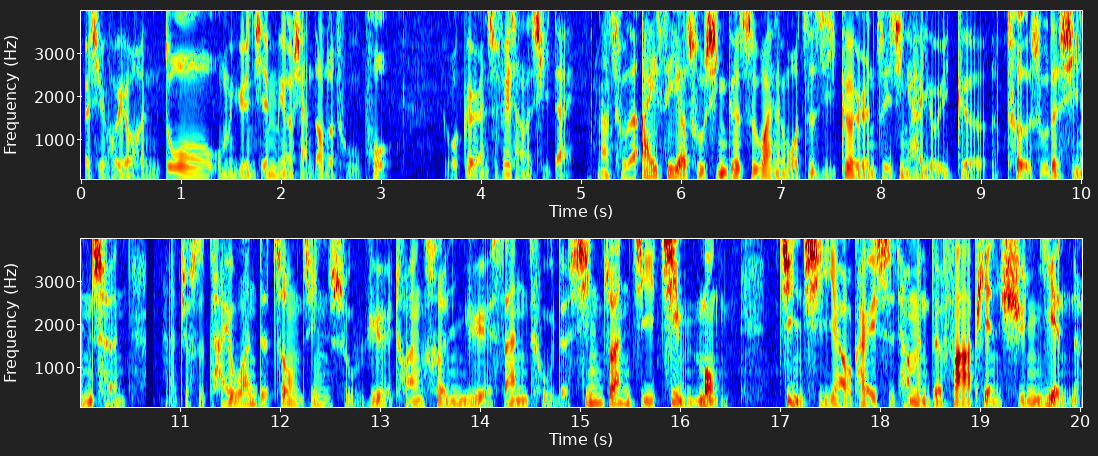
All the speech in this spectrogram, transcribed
而且会有很多我们原先没有想到的突破。我个人是非常的期待。那除了 IC 要出新歌之外呢，我自己个人最近还有一个特殊的行程，那就是台湾的重金属乐团横越三途的新专辑《静梦》，近期要开始他们的发片巡演了。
